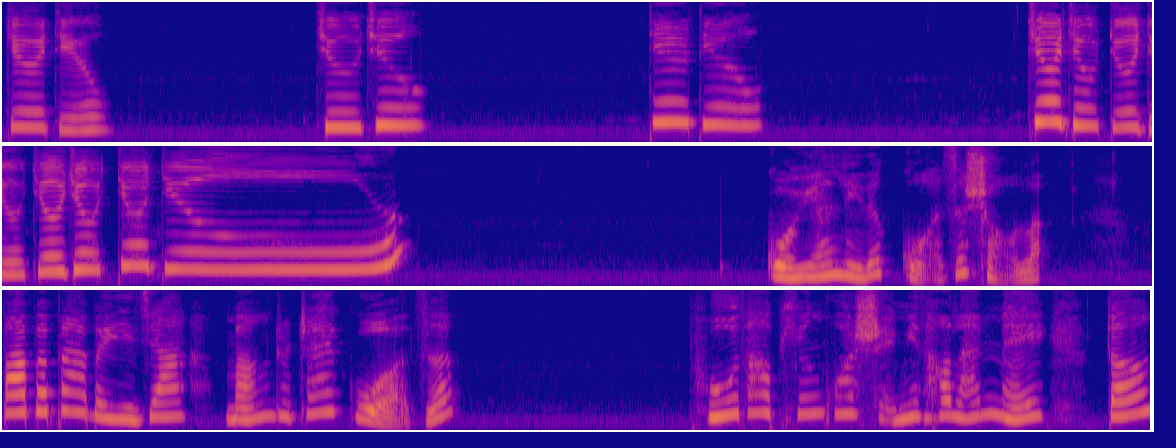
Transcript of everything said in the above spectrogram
啾啾，啾啾，啾啾，啾啾啾啾啾啾啾啾。果园里的果子熟了，巴巴爸爸一家忙着摘果子。葡萄、苹果、水蜜桃、蓝莓，等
